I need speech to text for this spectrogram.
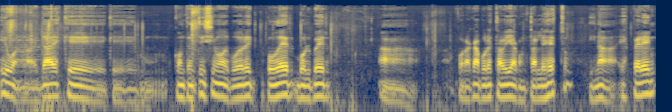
Y bueno, la verdad es que, contentísimo de poder, poder volver a, por acá, por esta vía, contarles esto. Y nada, esperen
